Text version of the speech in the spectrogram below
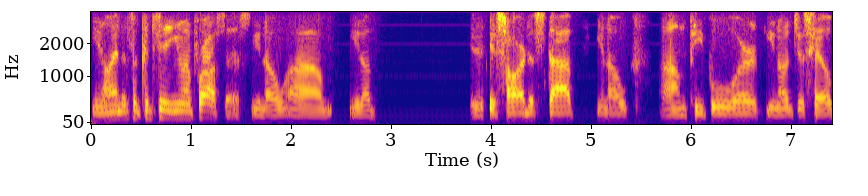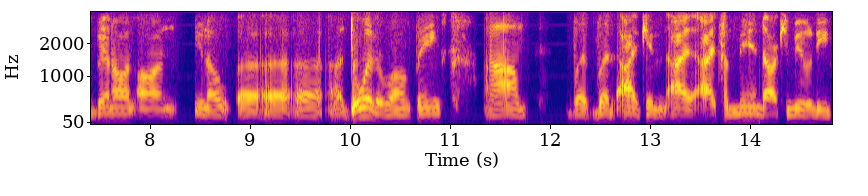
you know, and it's a continuing process. You know, um, you know, it, it's hard to stop. You know, um, people are you know just hell bent on on you know uh, uh, uh, doing the wrong things. Um, but but I can I, I commend our community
